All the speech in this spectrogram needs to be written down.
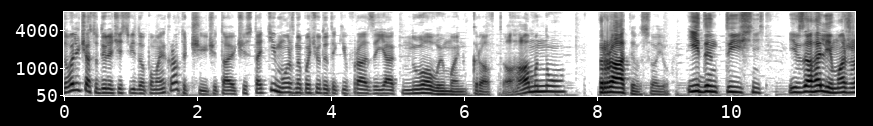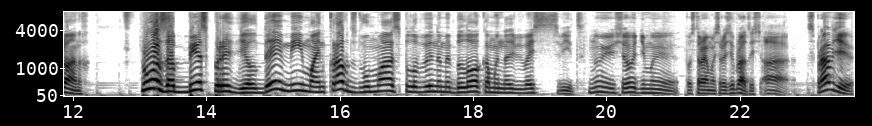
Доволі часто дивлячись відео по Майнкрафту чи читаючи статті, можна почути такі фрази, як новий Майнкрафт гамно, втратив свою ідентичність і взагалі мажанг. Що за безпреділ? Де мій Майнкрафт з двома з половинами блоками на весь світ? Ну і сьогодні ми постараємось розібратись. А справді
